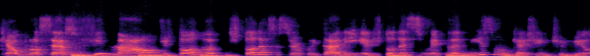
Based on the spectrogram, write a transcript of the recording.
que é o processo final de, todo, de toda essa circuitaria, de todo esse mecanismo que a gente viu,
